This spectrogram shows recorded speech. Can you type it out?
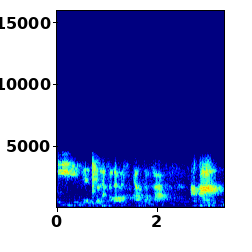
Y las palabras y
